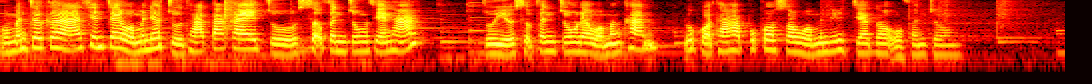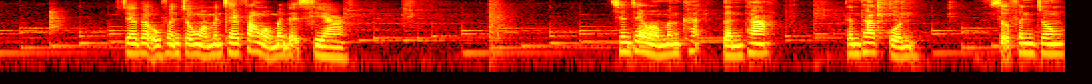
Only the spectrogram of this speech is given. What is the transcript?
我们这个啊，现在我们要煮它，大概煮十分钟先哈，煮有十分钟了，我们看，如果它还不够熟，我们就加多五分钟，加多五分钟，我们才放我们的虾。现在我们看，等它。等它滚十分钟。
